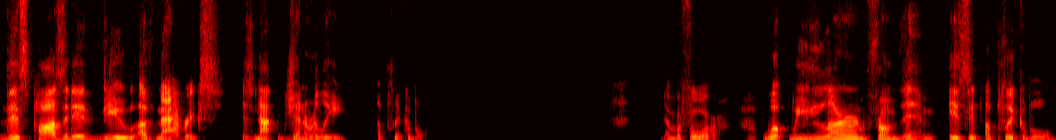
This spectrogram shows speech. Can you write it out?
this positive view of Mavericks is not generally applicable. Number four, what we learn from them isn't applicable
